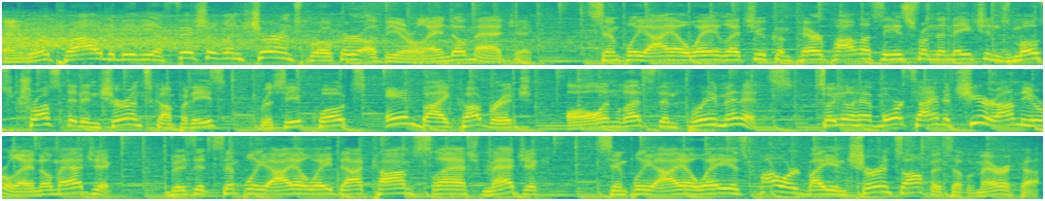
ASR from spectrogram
And we're proud to be the official insurance broker of the Orlando Magic. Simply IOA lets you compare policies from the nation's most trusted insurance companies, receive quotes, and buy coverage all in less than three minutes. So you'll have more time to cheer on the Orlando Magic. Visit simplyioa.com slash magic. Simply IOA is powered by Insurance Office of America.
